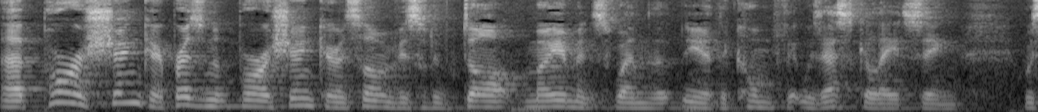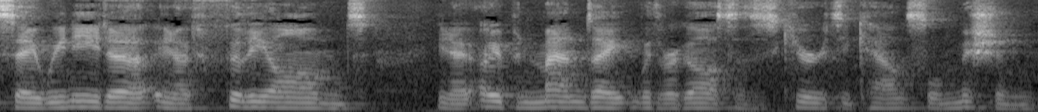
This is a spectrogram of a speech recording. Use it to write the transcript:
Uh, Poroshenko, President Poroshenko, in some of his sort of dark moments when the, you know, the conflict was escalating, would say we need a you know, fully armed, you know, open mandate with regards to the Security Council mission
